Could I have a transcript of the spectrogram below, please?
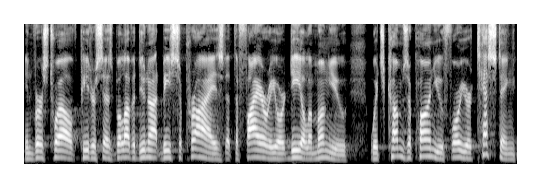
in verse 12, Peter says, Beloved, do not be surprised at the fiery ordeal among you, which comes upon you for your testing,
